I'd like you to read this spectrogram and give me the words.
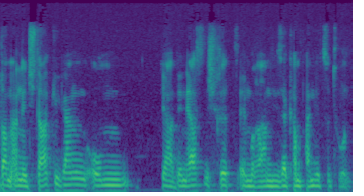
dann an den Start gegangen, um ja, den ersten Schritt im Rahmen dieser Kampagne zu tun.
